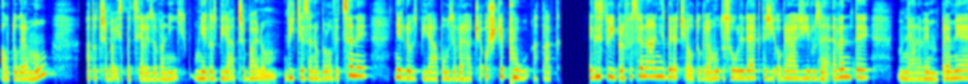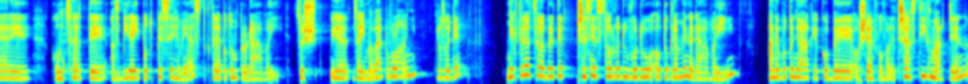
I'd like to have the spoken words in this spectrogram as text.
autogramů, a to třeba i specializovaných. Někdo sbírá třeba jenom vítěze Nobelovy ceny, někdo sbírá pouze vrhače oštěpů a tak. Existují profesionální sběrači autogramů, to jsou lidé, kteří obráží různé eventy, já nevím, premiéry, koncerty a sbírají podpisy hvězd, které potom prodávají, což je zajímavé povolání, rozhodně. Některé celebrity přesně z tohohle důvodu autogramy nedávají, anebo to nějak jakoby ošéfovali. Třeba Steve Martin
